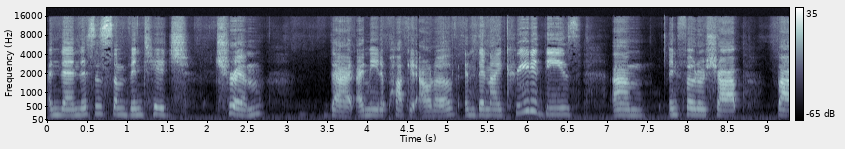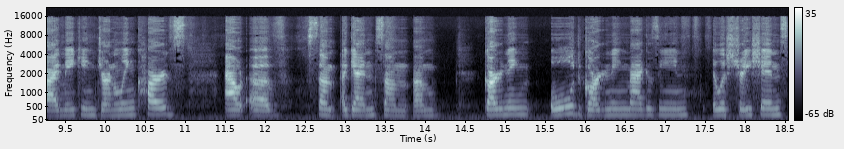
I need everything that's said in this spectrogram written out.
And then this is some vintage trim that I made a pocket out of. And then I created these um, in Photoshop by making journaling cards out of some, again, some um, gardening, old gardening magazine illustrations.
